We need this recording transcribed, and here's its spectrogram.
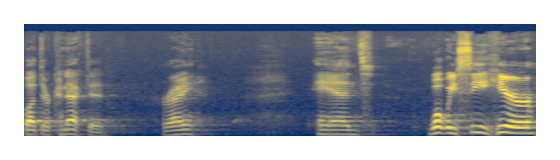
but they're connected, right? And what we see here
